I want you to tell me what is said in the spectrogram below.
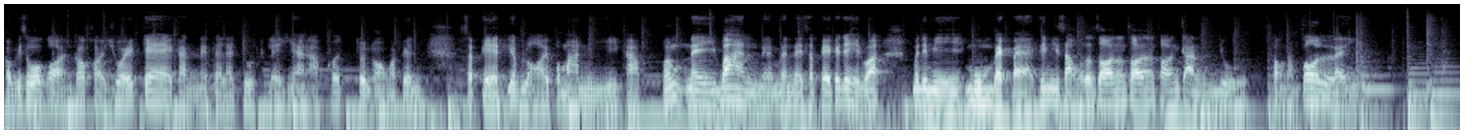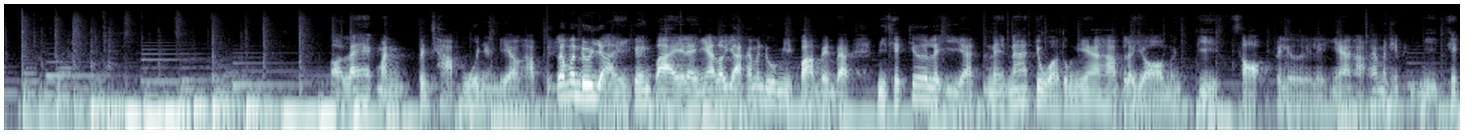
กับวิศวกรก็คอยช่วยแก้กันในแต่ละจุดอะไรเงี้ยครับก็จนออกมาเป็นสเปซเรียบร้อยประมาณนี้ครับเพราะในบ้านเนี่ยมันในสเปซก็จะเห็นว่ามันจะมีมุมแปลกๆที่มีเสาซ้อนๆซ้อนๆซ้อนๆกันอยู่สองสามต้นอะไรอย่างเงี้ย อนแรกมันเป็นฉาบปูนอย่างเดียวครับ แล้วมันดูใหญ่เกินไปอะไรเงี้ยเราอยากให้มันดูมีความเป็นแบบมี t e x t อร์ละเอียดในหน้าจั่วตรงนี้ครับเรายอมเหมือนกรีดเซาะไปเลยอะไรเงี้ยครับให้มันเห็นมี t e x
